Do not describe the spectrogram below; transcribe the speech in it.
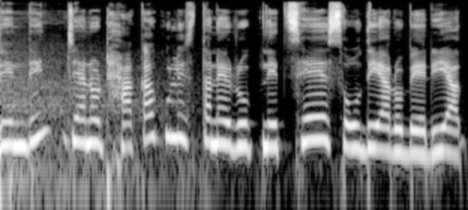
দিন দিন যেন ঢাকা, গুলিস্তানের রূপ নিচ্ছে সৌদি আরবের রিয়াদ।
